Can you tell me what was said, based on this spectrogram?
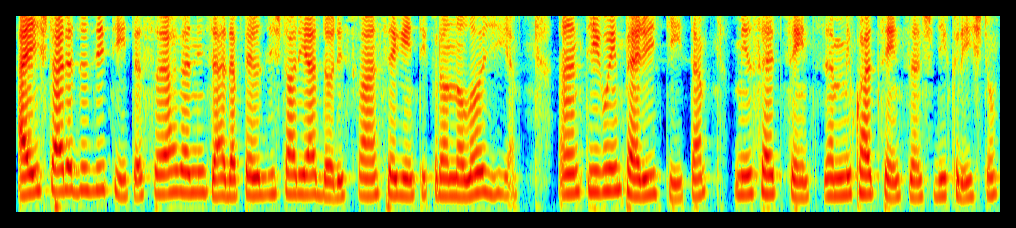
A história dos hititas foi organizada pelos historiadores com a seguinte cronologia: Antigo Império Hitita, 1700 a 1400 a.C.,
